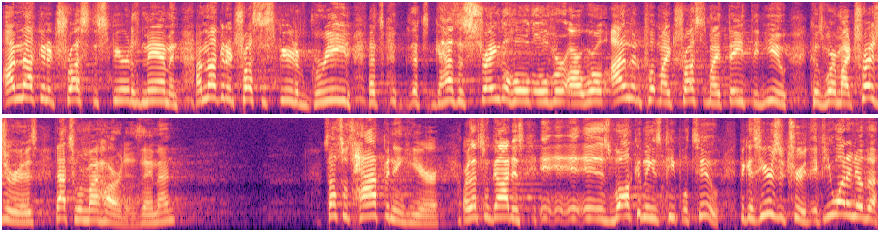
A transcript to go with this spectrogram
I'm not going to trust the spirit of mammon. I'm not going to trust the spirit of greed that has a stranglehold over our world. I'm going to put my trust and my faith in you because where my treasure is, that's where my heart is. Amen? So that's what's happening here, or that's what God is, is welcoming his people to. Because here's the truth if you want to know the,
